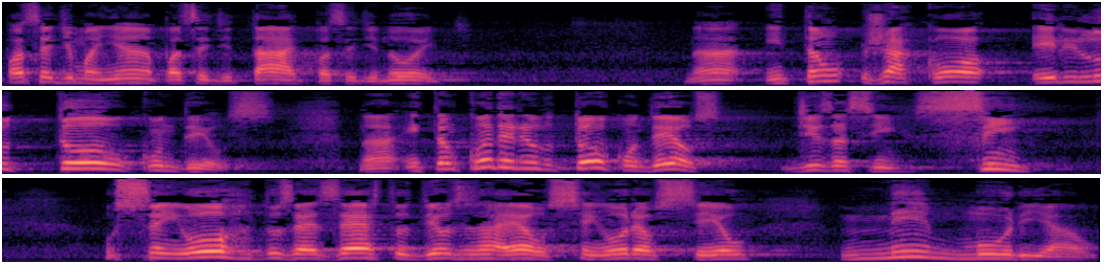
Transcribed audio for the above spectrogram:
Pode ser de manhã, pode ser de tarde, pode ser de noite. Né? Então, Jacó, ele lutou com Deus. Né? Então, quando ele lutou com Deus, diz assim: sim, o Senhor dos exércitos, Deus de Israel, o Senhor é o seu memorial.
